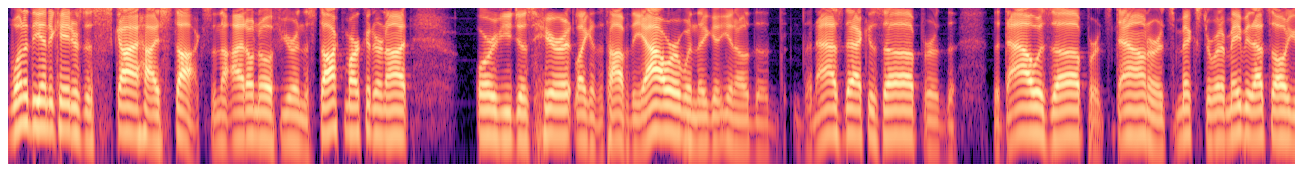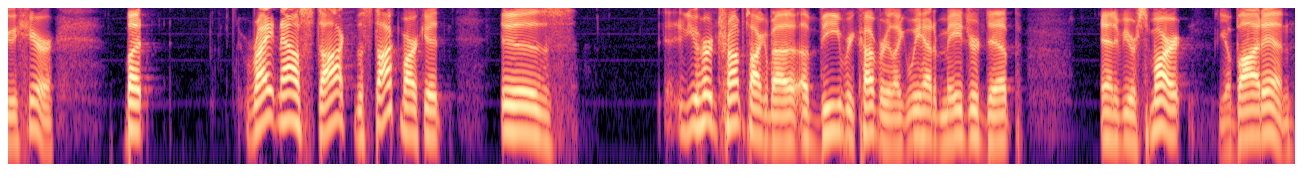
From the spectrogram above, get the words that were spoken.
one of the indicators is sky high stocks, and I don't know if you're in the stock market or not, or if you just hear it like at the top of the hour when they get you know the the Nasdaq is up or the the Dow is up or it's down or it's mixed or whatever. Maybe that's all you hear, but right now stock the stock market is you heard Trump talk about a V recovery like we had a major dip and if you're smart you bought in.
